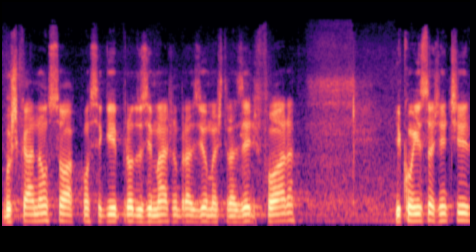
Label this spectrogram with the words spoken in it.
buscar não só conseguir produzir mais no Brasil, mas trazer de fora. E com isso a gente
